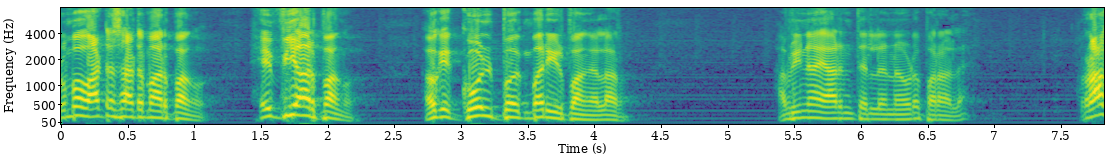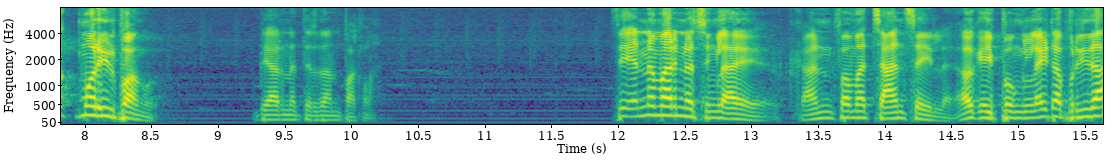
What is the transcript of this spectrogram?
ரொம்ப வாட்ட சாட்டமாக இருப்பாங்க ஹெவியாக இருப்பாங்க. ஓகே கோல்ட் பர்க் மாதிரி இருப்பாங்க எல்லாரும். அப்படின்னா யாருன்னு தெரிலன்னா கூட பரவாயில்ல. ராக் மாதிரி இருப்பாங்க. அப்படி யாருன்னு தெரியுதான்னு பார்க்கலாம். சரி என்ன மாதிரின்னு வச்சுங்களேன். கன்ஃபார்மாக சான்ஸே இல்லை. ஓகே இப்போ உங்களுக்கு லைட்டாக புரியுதா?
